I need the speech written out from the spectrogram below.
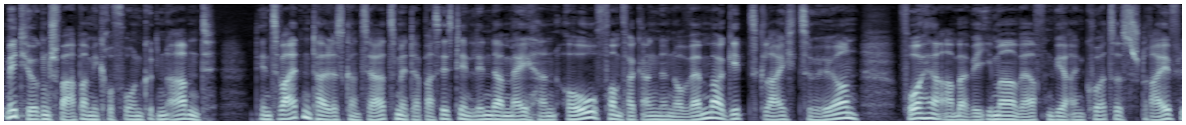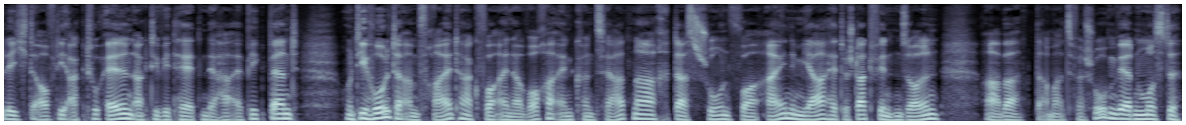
Mit Jürgen Schwab am Mikrofon. Guten Abend. Den zweiten Teil des Konzerts mit der Bassistin Linda Mayhan O vom vergangenen November gibt's gleich zu hören. Vorher aber wie immer werfen wir ein kurzes Streiflicht auf die aktuellen Aktivitäten der HR Big Band und die holte am Freitag vor einer Woche ein Konzert nach, das schon vor einem Jahr hätte stattfinden sollen, aber damals verschoben werden musste.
